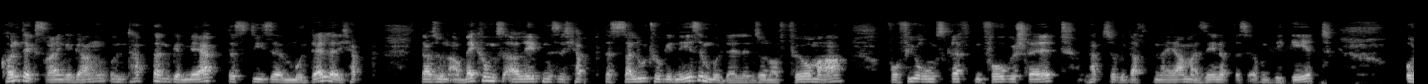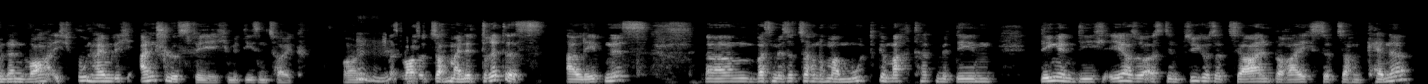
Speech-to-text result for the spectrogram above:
Kontext reingegangen und habe dann gemerkt, dass diese Modelle, ich habe da so ein Erweckungserlebnis. Ich habe das Salutogenese-Modell in so einer Firma vor Führungskräften vorgestellt und habe so gedacht, na ja, mal sehen, ob das irgendwie geht. Und dann war ich unheimlich anschlussfähig mit diesem Zeug. Und mhm. das war sozusagen mein drittes Erlebnis, ähm, was mir sozusagen nochmal Mut gemacht hat mit den Dingen, die ich eher so aus dem psychosozialen Bereich sozusagen kenne,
